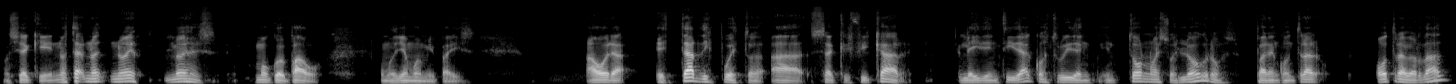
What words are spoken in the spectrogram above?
O sea que no, está, no, es, no es moco de pavo, como diríamos en mi país. Ahora, estar dispuesto a sacrificar la identidad construida en, torno a esos logros para encontrar otra verdad,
